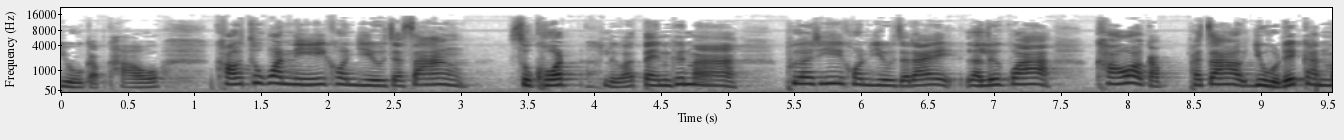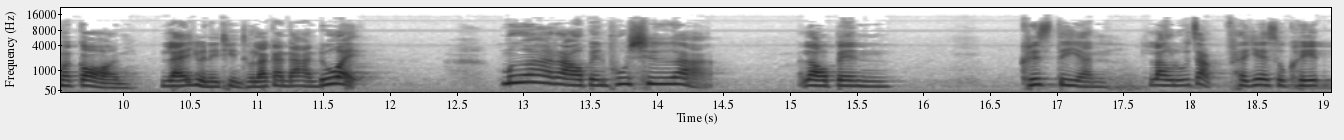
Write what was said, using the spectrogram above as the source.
อยู่กับเขา เขาทุกวันนี้คนยิวจะสร้าง สุคตหรือว่าเต็นขึ้นมา เพื่อที่คนยิวจะได้ระลึกว่าเขากับพระเจ้าอยู่ด้วยกันมาก่อน และอยู่ในถิ่นทุรกันดารด้วย เมื่อเราเป็นผู้เชื่อ เราเป็นคริสเตียน เรารู้จักพระเยซูคริสต์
